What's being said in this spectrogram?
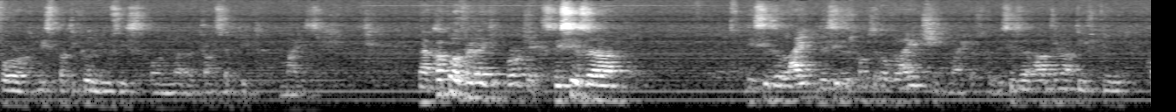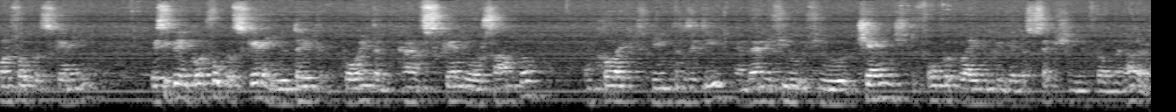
for these particular uses on uh, transected mice. Now, a couple of related projects. This is a this is a light. This is a concept of light sheet microscope. This is an alternative to confocal scanning. Basically, in confocal scanning, you take a point and kind of scan your sample and collect the intensity, and then if you if you change the focal plane, you can get a section from another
